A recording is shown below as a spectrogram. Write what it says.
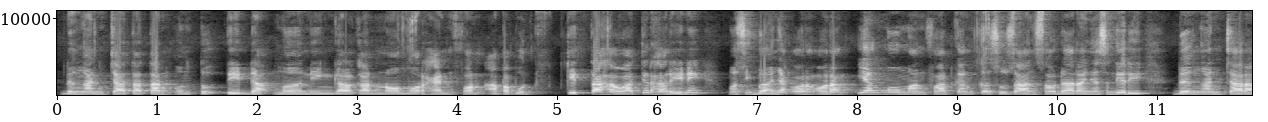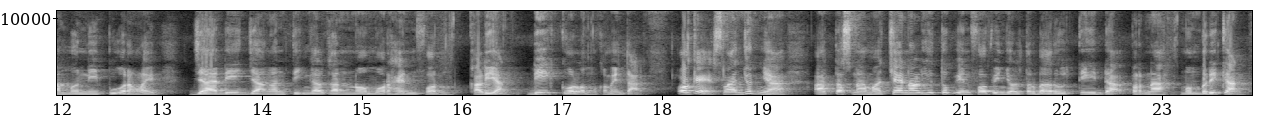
dengan catatan untuk tidak meninggalkan nomor handphone apa pun. Kita khawatir hari ini masih banyak orang-orang yang memanfaatkan kesusahan saudaranya sendiri dengan cara menipu orang lain. Jadi jangan tinggalkan nomor handphone kalian di kolom komentar. Oke, selanjutnya atas nama channel YouTube Info Pinjol Terbaru tidak pernah memberikan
